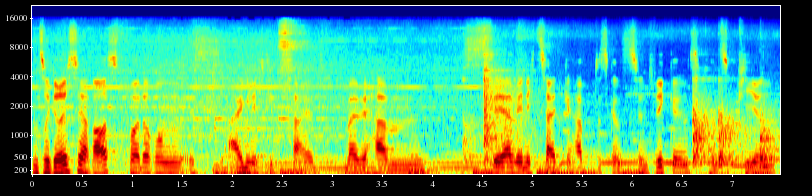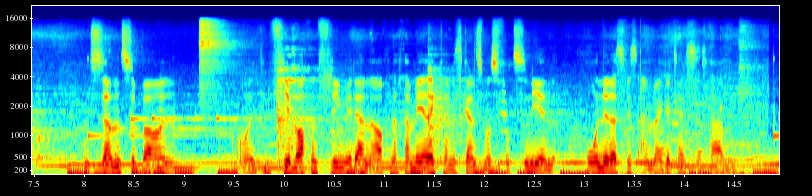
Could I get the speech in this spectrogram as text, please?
Unsere größte Herausforderung ist eigentlich die Zeit, weil wir haben sehr wenig Zeit gehabt, das Ganze zu entwickeln, zu konzipieren und zusammenzubauen. Und in vier Wochen fliegen wir dann auch nach Amerika und das Ganze muss funktionieren, ohne dass wir es einmal getestet haben.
